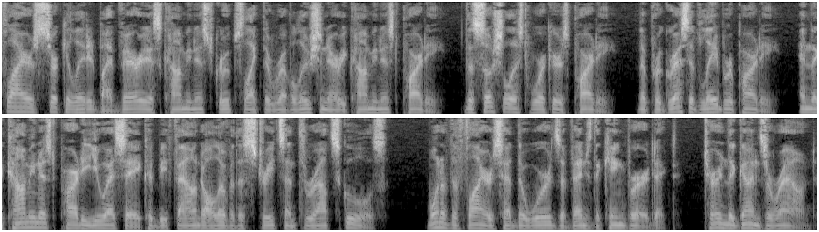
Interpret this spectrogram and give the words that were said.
Flyers circulated by various communist groups like the Revolutionary Communist Party, the Socialist Workers' Party, the Progressive Labor Party, and the Communist Party USA could be found all over the streets and throughout schools. One of the flyers had the words Avenge the King verdict, turn the guns around.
